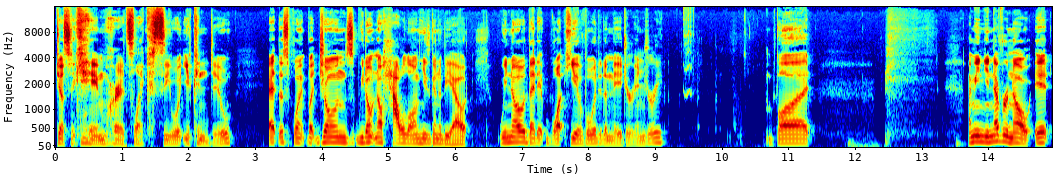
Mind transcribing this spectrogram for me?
just a game where it's like see what you can do at this point. But Jones, we don't know how long he's going to be out. We know that it what he avoided a major injury. But I mean, you never know. It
